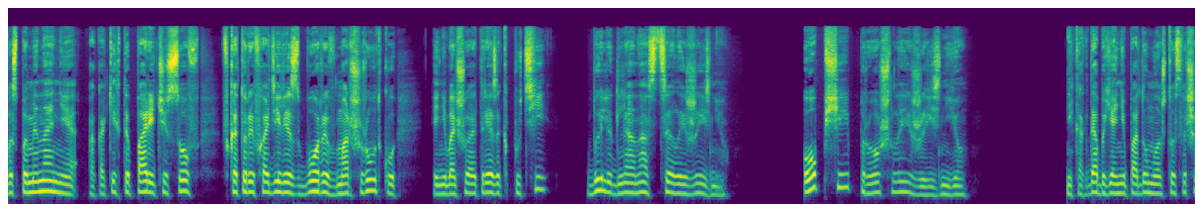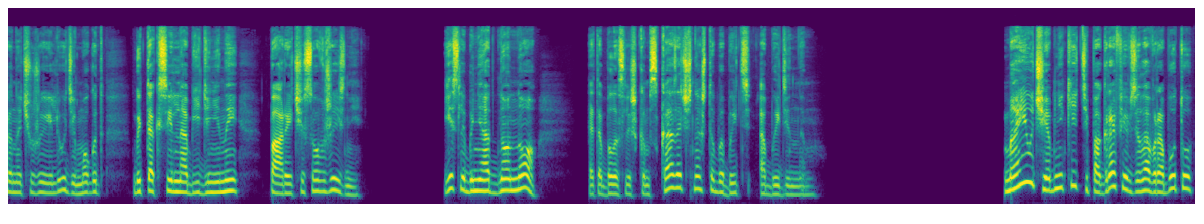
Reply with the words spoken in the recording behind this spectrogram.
Воспоминания о каких-то паре часов, в которые входили сборы в маршрутку и небольшой отрезок пути, были для нас целой жизнью. Общей прошлой жизнью. Никогда бы я не подумала, что совершенно чужие люди могут быть так сильно объединены парой часов жизни. Если бы не одно «но», это было слишком сказочно, чтобы быть обыденным. Мои учебники типография взяла в работу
